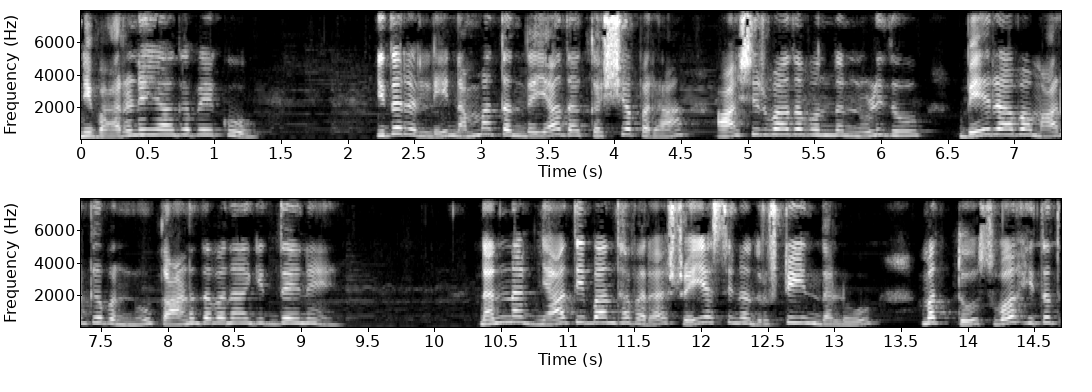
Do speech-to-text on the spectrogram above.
ನಿವಾರಣೆಯಾಗಬೇಕು. ಇದರಲ್ಲಿ ನಮ್ಮ ತಂದೆಯಾದ ಕಶ್ಯಪರ ಆಶೀರ್ವಾದವೊಂದನ್ನುಳಿದು ಬೇರಾವ ಮಾರ್ಗವನ್ನು ಕಾಣದವನಾಗಿದ್ದೇನೆ. ನನ್ನ ಜ್ಞಾತಿ ಬಾಂಧವರ ಶ್ರೇಯಸ್ಸಿನ ದೃಷ್ಟಿಯಿಂದಲೂ ಮತ್ತು ಸ್ವಹಿತದ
